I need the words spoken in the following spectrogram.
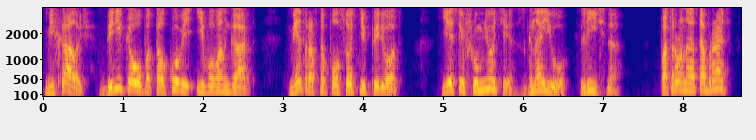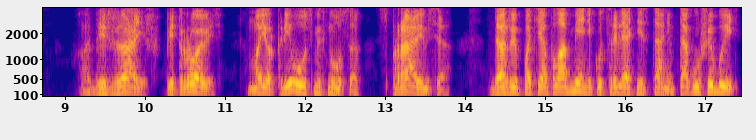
Михалыч, бери кого подтолковей и в авангард, метров на полсотни вперед. Если шумнете, сгною, лично. Патроны отобрать? Обижаешь, Петрович. Майор криво усмехнулся. Справимся. Даже по теплообменнику стрелять не станем, так уж и быть.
